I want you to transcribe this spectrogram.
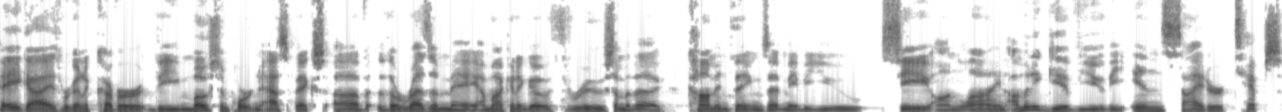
Hey guys, we're going to cover the most important aspects of the resume. I'm not going to go through some of the common things that maybe you see online. I'm going to give you the insider tips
